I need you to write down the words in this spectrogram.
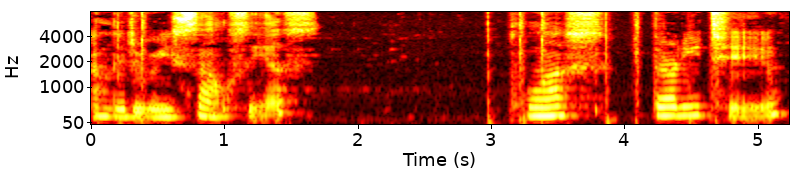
of the degree Celsius plus 32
